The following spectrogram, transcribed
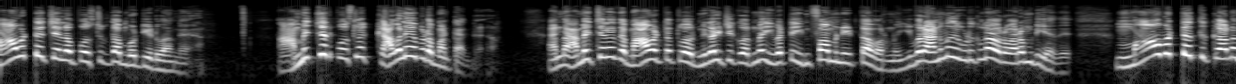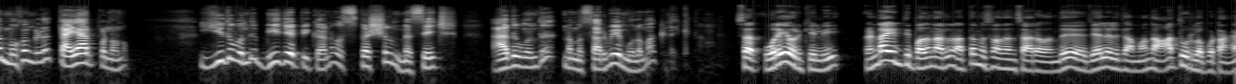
மாவட்ட செயலர் போஸ்ட்டுக்கு தான் போட்டியிடுவாங்க. அமைச்சர் போஸ்ட்டில் கவலையப்பட மாட்டாங்க. அந்த அமைச்சர் இந்த மாவட்டத்தில் ஒரு நிகழ்ச்சிக்கு வரணும் இவர்கிட்ட இன்ஃபார்ம் பண்ணிட்டு தான் வரணும். இவர் அனுமதி கொடுக்கல அவர் வர முடியாது. மாவட்டத்துக்கான முகங்களை தயார் பண்ணணும். இது வந்து பிஜேபிக்கான ஒரு ஸ்பெஷல் மெசேஜ் அது வந்து நம்ம சர்வே மூலமாக கிடைக்குது. சார் ஒரே ஒரு கேள்வி. ரெண்டாயிரத்தி பதினாறில் நத்தம் விஸ்வநாதன் சாரை வந்து ஜெயலலிதா அம்மா வந்து ஆத்தூரில் போட்டாங்க.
